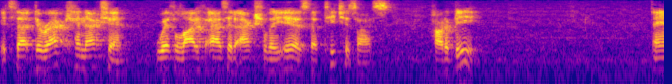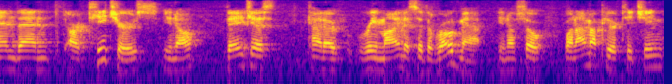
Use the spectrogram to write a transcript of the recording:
It's that direct connection with life as it actually is that teaches us how to be. And then our teachers, you know, they just kind of remind us of the roadmap, you know. So when I'm up here teaching,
